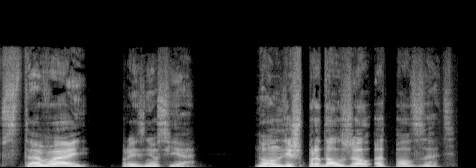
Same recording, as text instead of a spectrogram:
«Вставай!» — произнес я. Но он лишь продолжал отползать.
